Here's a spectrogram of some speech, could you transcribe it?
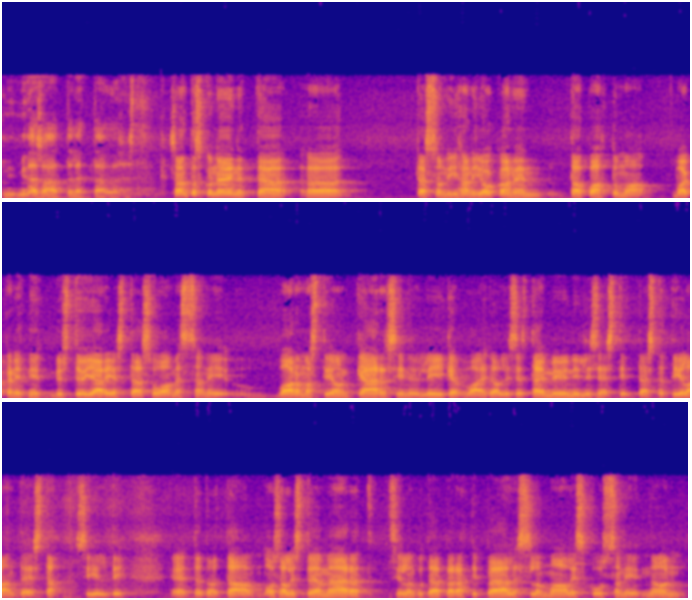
Mitä sä ajattelet tällaisesta? Sanotaisiko näin, että äh, tässä on ihan jokainen tapahtuma, vaikka nyt niitä pystyy järjestämään Suomessa, niin varmasti on kärsinyt liikevaihdollisesti tai myynnillisesti tästä tilanteesta silti. Että tota, osallistujamäärät silloin kun tämä pärähti päälle silloin maaliskuussa, niin ne on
